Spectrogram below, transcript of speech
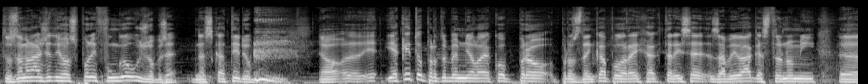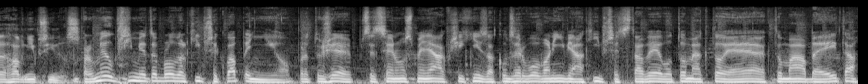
to znamená, že ty hospody fungují už dobře, dneska ty dobrý. Jo, je to pro tebe mělo jako pro, pro Zdenka Polreicha, který se zabývá gastronomí, eh, hlavní přínos? Pro mě upřímně to bylo velký překvapení, jo, protože přece jenom jsme nějak všichni zakonzervovaní v nějaký představě o tom, jak to je, jak to má být a,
